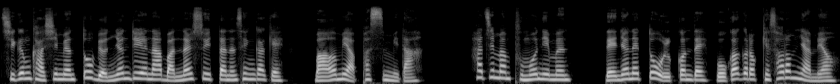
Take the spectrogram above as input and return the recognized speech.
지금 가시면 또 몇 년 뒤에나 만날 수 있다는 생각에 마음이 아팠습니다. 하지만 부모님은 내년에 또 올 건데 뭐가 그렇게 서럽냐며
